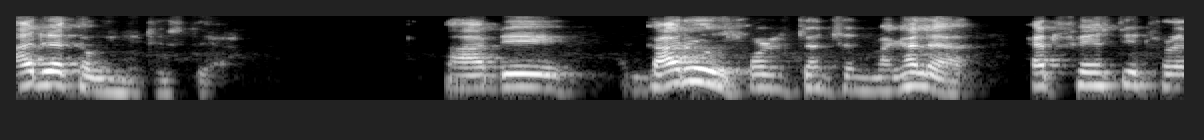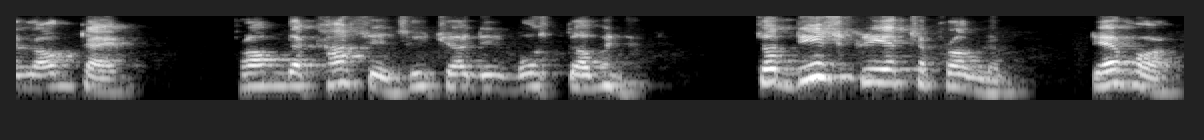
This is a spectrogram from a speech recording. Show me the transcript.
other communities there. Uh, the Garos, for instance, in Meghalaya, had faced it for a long time from the Khasis, which are the most dominant. So this creates a problem. Therefore,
